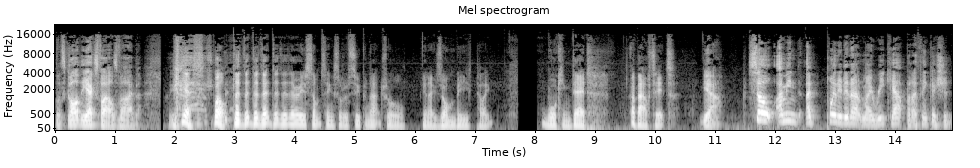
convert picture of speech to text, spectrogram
Let's call it the X Files vibe. yes. Well, the, the, the, there is something sort of supernatural, you know, zombie type Walking Dead about it. Yeah. So, I mean, I pointed it out in my recap, but I think I should.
